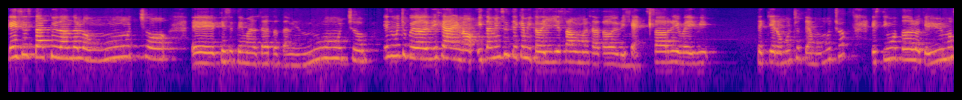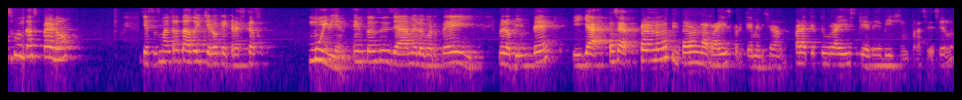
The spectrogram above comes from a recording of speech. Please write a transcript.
es estar cuidándolo mucho, eh, que se te maltrata también mucho. Es mucho cuidado. Y dije, ay, no. Y también sentí que mi cabello ya estaba muy maltratado. Y dije, sorry, baby. Te quiero mucho, te amo mucho. Estimo todo lo que vivimos juntas, pero ya estás maltratado y quiero que crezcas muy bien. Entonces ya me lo corté y me lo pinté y ya. O sea, pero no me pintaron la raíz porque me dijeron, para que tu raíz quede virgen, por así decirlo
